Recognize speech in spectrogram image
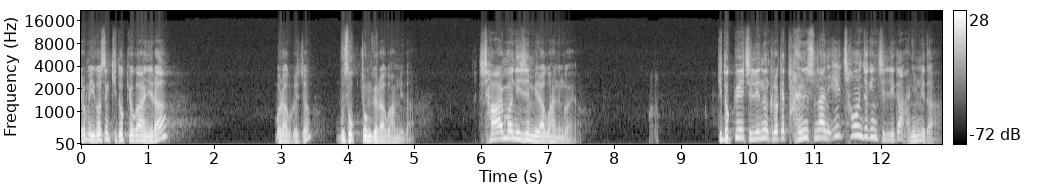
여러분 이것은 기독교가 아니라 뭐라 그러죠? 무속 종교라고 합니다. 샤머니즘이라고 하는 거예요. 기독교의 진리는 그렇게 단순한 1차원적인 진리가 아닙니다.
